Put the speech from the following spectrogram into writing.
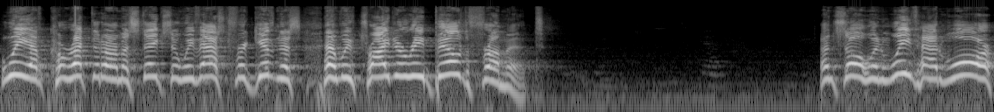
we have corrected our mistakes and we've asked forgiveness and we've tried to rebuild from it. And so, when we've had war,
